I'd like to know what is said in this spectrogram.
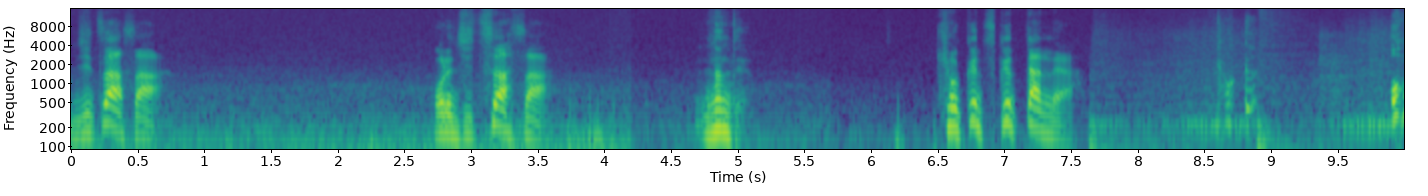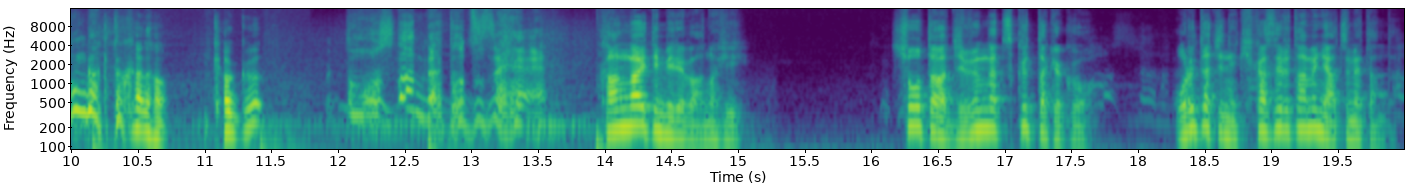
実はさ俺実はさなんだよ曲作ったんだよ。曲？音楽とかの曲？どうしたんだよ突然。考えてみればあの日翔太は自分が作った曲を俺たちに聴かせるために集めたんだ。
